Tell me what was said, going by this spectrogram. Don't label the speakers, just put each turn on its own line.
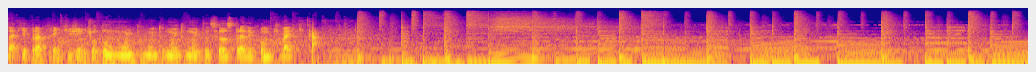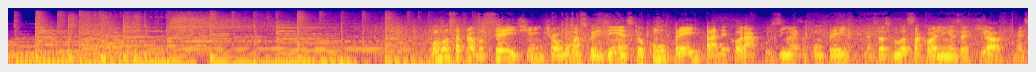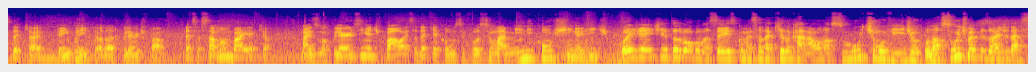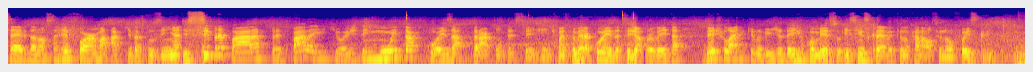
daqui pra frente, gente. Eu tô muito, muito, muito, muito ansioso pra ver como que vai ficar. Vou mostrar pra vocês, gente, algumas coisinhas que eu comprei pra decorar a cozinha. Eu comprei essas duas sacolinhas aqui, ó. Essa daqui, ó, é bem bonita. Eu adoro colher de pau. Dessa samambaia aqui, ó mais uma colherzinha de pau. Essa daqui é como se fosse uma mini conchinha, gente. Oi, gente, tudo bom com vocês? Começando aqui no canal o nosso último vídeo, o nosso último episódio da série da nossa reforma aqui da cozinha. E se prepara, prepara aí que hoje tem muita coisa pra acontecer, gente. Mas primeira coisa, você já aproveita, deixa o like aqui no vídeo desde o começo e se inscreve aqui no canal se não for inscrito.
